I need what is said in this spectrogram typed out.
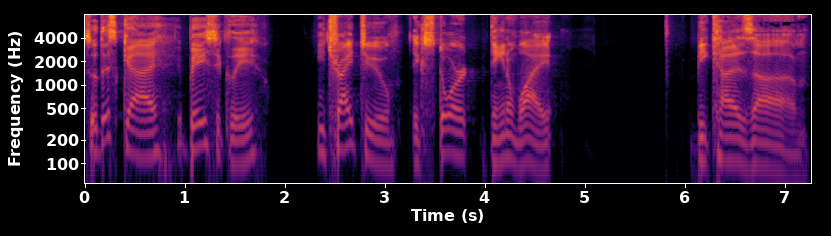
So this guy basically he tried to extort Dana White because um,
